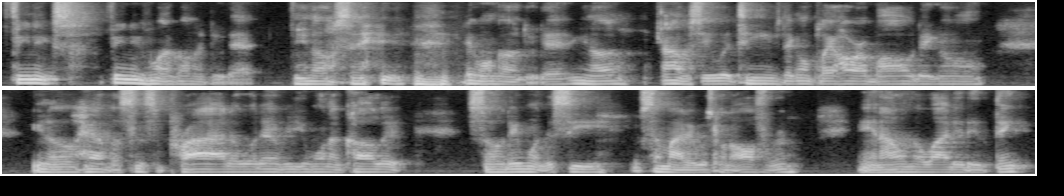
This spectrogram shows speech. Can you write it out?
Phoenix, Phoenix weren't gonna do that. You know what I'm saying? Mm-hmm. they weren't gonna do that. You know, obviously with teams they're gonna play hardball. They're gonna, you know, have a sense of pride or whatever you want to call it. So they wanted to see if somebody was gonna offer him, and I don't know why they didn't think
